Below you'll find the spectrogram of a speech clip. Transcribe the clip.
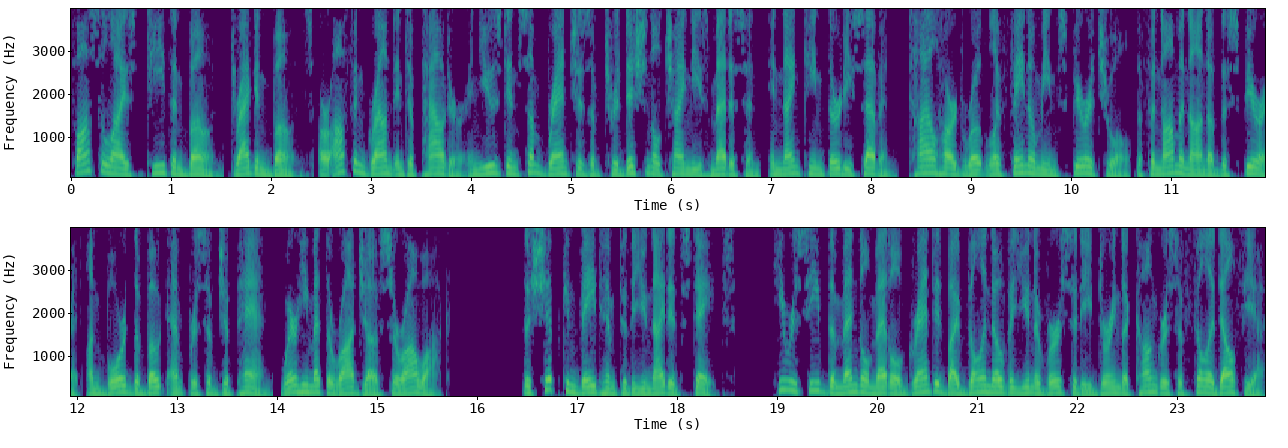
Fossilized teeth and bone, dragon bones are often ground into powder and used in some branches of traditional Chinese medicine. In 1937, Teilhard wrote Le Phénomène spirituel the phenomenon of the spirit on board the boat Empress of Japan, where he met the Raja of Sarawak. The ship conveyed him to the United States. He received the Mendel Medal granted by Villanova University during the Congress of Philadelphia,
